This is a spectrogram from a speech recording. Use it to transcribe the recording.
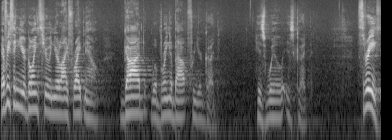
Everything you're going through in your life right now, God will bring about for your good. His will is good. Three,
